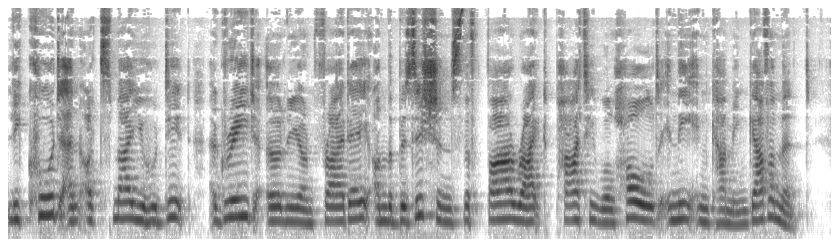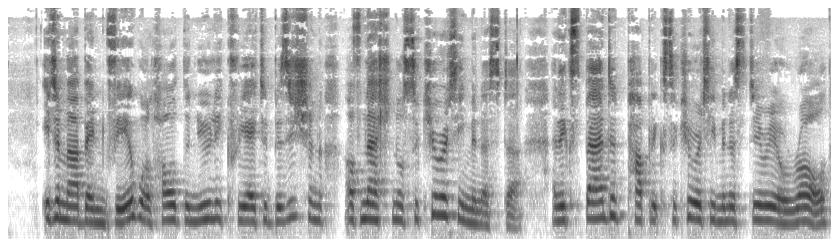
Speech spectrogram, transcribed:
Likud and Otzma Yehudit agreed early on Friday on the positions the far-right party will hold in the incoming government. Itamar Ben-Gvir will hold the newly created position of National Security Minister, an expanded public security ministerial role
